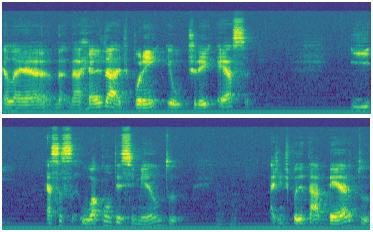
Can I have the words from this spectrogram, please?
Ela é na, na, realidade. Porém, eu tirei essa. E essas, o acontecimento, uhum. a gente poder estar aberto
